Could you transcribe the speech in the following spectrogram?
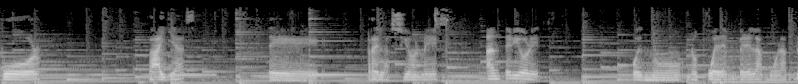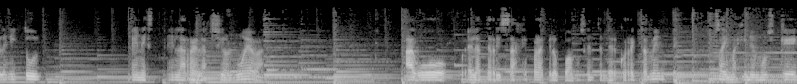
por fallas de relaciones anteriores, pues no, no pueden ver el amor a plenitud en, en la relación nueva hago el aterrizaje para que lo podamos entender correctamente. O sea, imaginemos que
